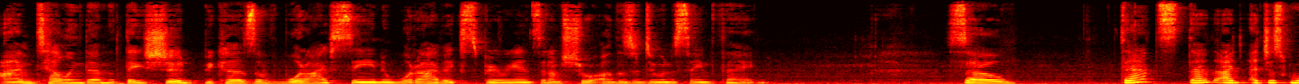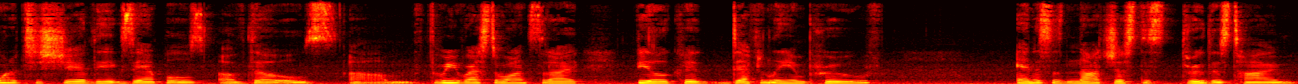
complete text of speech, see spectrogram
I'm telling them that they should because of what I've seen and what I've experienced, and I'm sure others are doing the same thing. So, that's that I, I just wanted to share the examples of those um, three restaurants that i feel could definitely improve. And this is not just this through this time.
